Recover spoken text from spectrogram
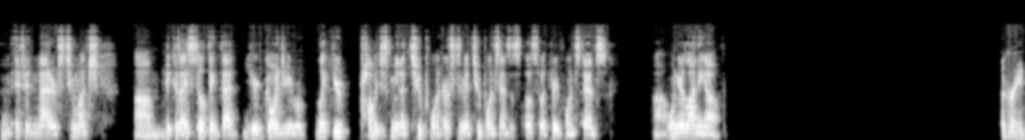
if it matters too much um, because I still think that you're going to be like you're probably just to be in a two point or excuse me a two point stance as opposed to a three point stance uh, when you're lining up. Agreed.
